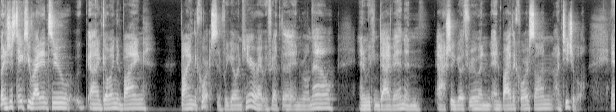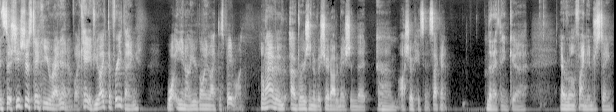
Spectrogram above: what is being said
but it just takes you right into uh, going and buying, buying the course. And if we go in here, right, we've got the enroll now and we can dive in and actually go through and, and buy the course on, on Teachable. And so she's just taking you right in of like, hey, if you like the free thing, what, you know, you're going to like this paid one. And I have a, a version of a shared automation that um, I'll showcase in a second that I think uh, everyone will find interesting.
